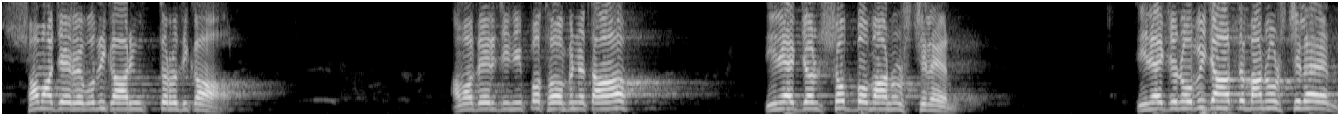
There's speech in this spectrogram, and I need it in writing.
সমাজের অধিকারী, উত্তরাধিকার। আমাদের যিনি প্রথম নেতা, তিনি একজন সভ্য মানুষ ছিলেন। তিনি একজন অভিজাত মানুষ ছিলেন।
